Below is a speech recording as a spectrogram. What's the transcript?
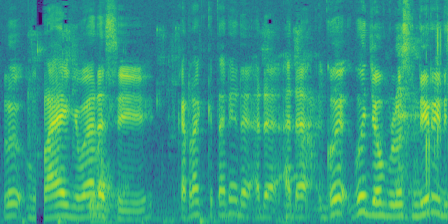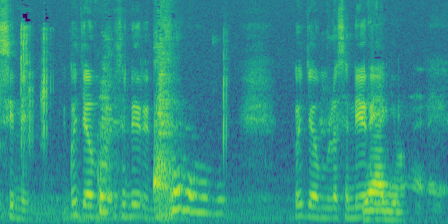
lu mulai gimana Mulai. sih? Karena kita ini ada ada ada gue gue jomblo sendiri di sini. Gue jomblo sendiri gue jomblo sendiri. Ya gimana ya?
